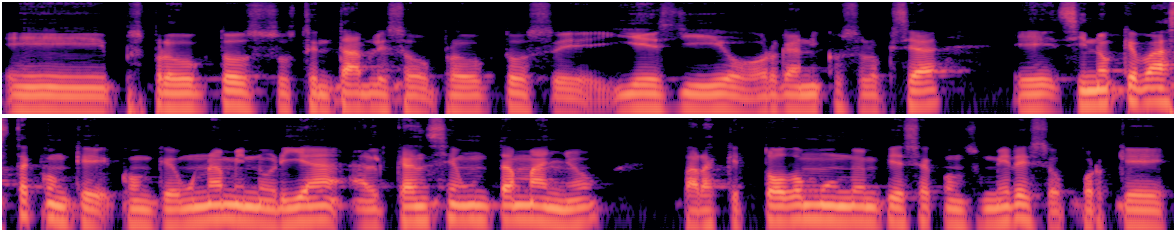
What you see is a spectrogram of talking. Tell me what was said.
eh, pues, productos sustentables o productos ESG eh, e o orgánicos o lo que sea, eh, sino que basta con que, con que una minoría alcance un tamaño para que todo mundo empiece a consumir eso, porque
